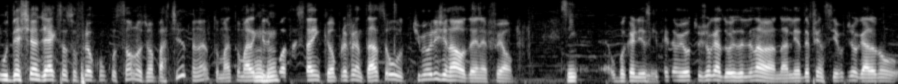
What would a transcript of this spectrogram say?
o Deshaun Jackson sofreu concussão na última partida, né? Tomara, tomara uhum. que ele uhum. possa estar em campo para enfrentar seu time original da NFL. Sim. É, o Buccaneers que tem também outros jogadores ali na, na linha defensiva que jogaram no,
